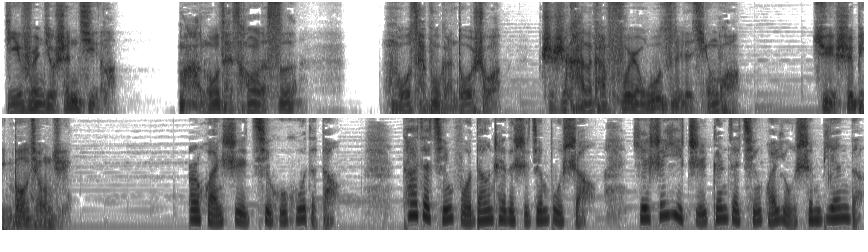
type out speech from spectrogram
狄夫人就生气了，骂奴才藏了私。奴才不敢多说，只是看了看夫人屋子里的情况，据实禀报将军。二环氏气呼呼的道：“他在秦府当差的时间不少，也是一直跟在秦怀勇身边的，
